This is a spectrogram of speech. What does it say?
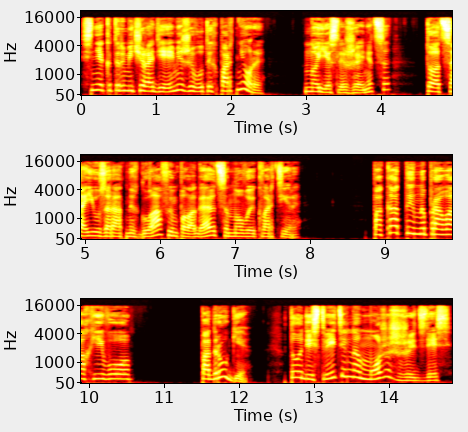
С некоторыми чародеями живут их партнеры, Но если женятся, то от союза ратных глав им полагаются новые квартиры. Пока ты на правах его подруги, то действительно можешь жить здесь,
